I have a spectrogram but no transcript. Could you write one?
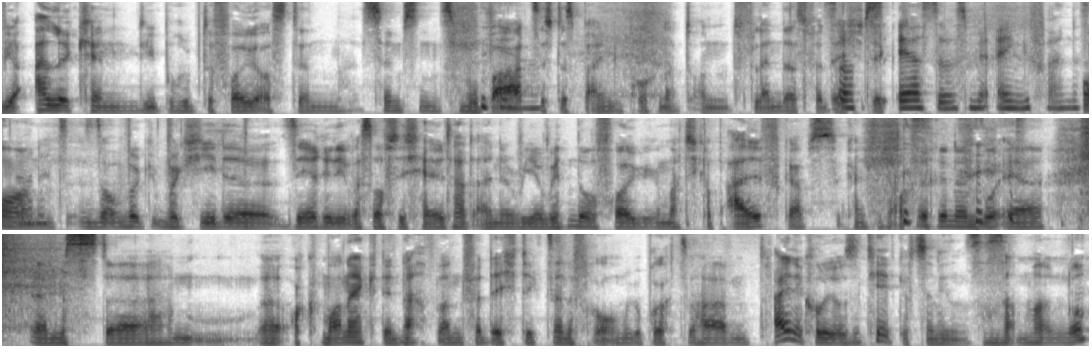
wir alle kennen die berühmte Folge aus den Simpsons, wo Bart Ja. sich das Bein gebrochen hat und Flanders Das ist das verdächtigt. Erste, was mir eingefallen ist gerade. Und so wirklich, wirklich jede Serie, die was auf sich hält, hat eine Rear Window Folge gemacht. Ich glaube, Alf gab's, kann ich mich auch erinnern, wo er äh, Mr. ähm, äh, Ockmonek, den Nachbarn, verdächtigt, seine Frau umgebracht zu haben. Eine Kuriosität gibt's in diesem Zusammenhang noch.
